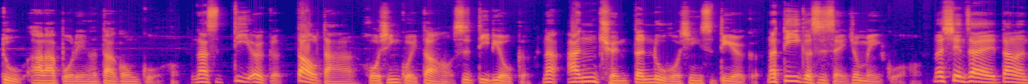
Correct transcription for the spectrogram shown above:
度、阿拉伯联合大公国，那是第二个到达火星轨道哈，是第六个。那安全登陆火星是第二个，那第一个是谁？就美国。那现在当然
